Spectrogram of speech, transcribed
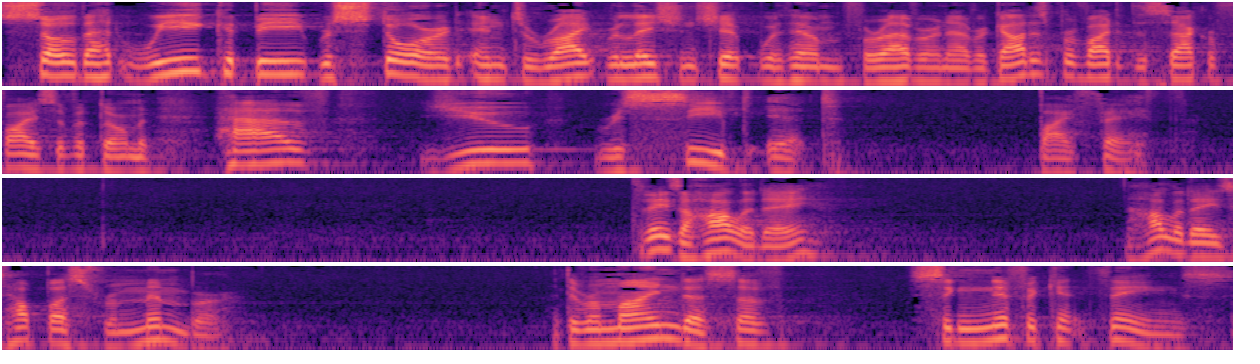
so that we could be restored into right relationship with Him forever and ever. God has provided the sacrifice of atonement. Have you received it by faith? Today's a holiday. The holidays help us remember, They remind us of significant things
